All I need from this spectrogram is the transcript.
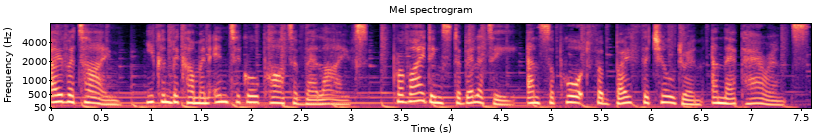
Over time, you can become an integral part of their lives, providing stability and support for both the children and their parents.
